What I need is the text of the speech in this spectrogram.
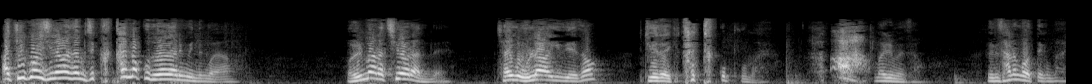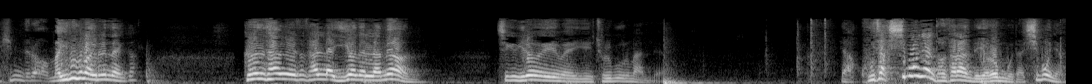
아, 길거리 지나가는 사람 지금 칼 맞고 돌아다니고 있는 거야. 얼마나 치열한데. 자기가 올라가기 위해서 뒤에다 이렇게 칼탁 꽂고 막. 아! 막 이러면서. 여기 사는 거 어때? 막 힘들어. 막 이러고 막 이런다니까? 그런 사회에서 살라, 이겨내려면 지금 이러면 졸고 그러면 안 돼요. 야, 고작 15년 더 살았는데, 여러분보다. 15년.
